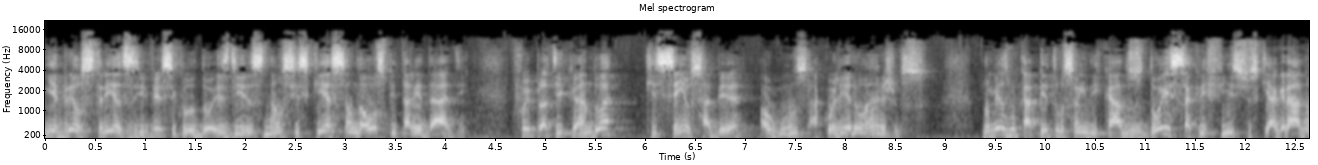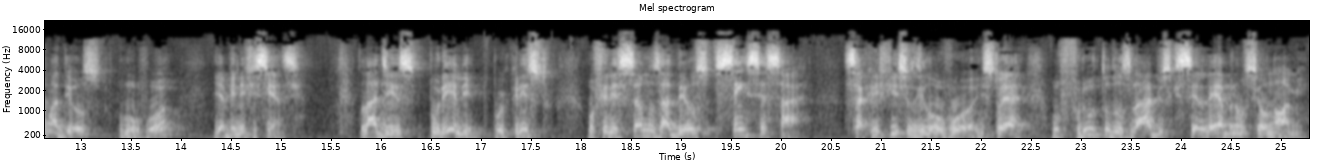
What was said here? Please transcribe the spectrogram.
Em Hebreus 13, versículo 2 diz: Não se esqueçam da hospitalidade. Foi praticando-a que, sem o saber, alguns acolheram anjos. No mesmo capítulo são indicados dois sacrifícios que agradam a Deus: o louvor e a beneficência. Lá diz: Por ele, por Cristo, ofereçamos a Deus sem cessar sacrifícios de louvor, isto é, o fruto dos lábios que celebram o seu nome.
